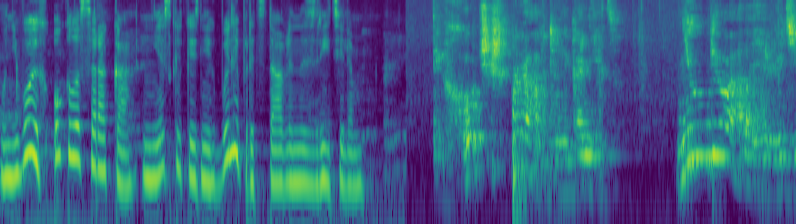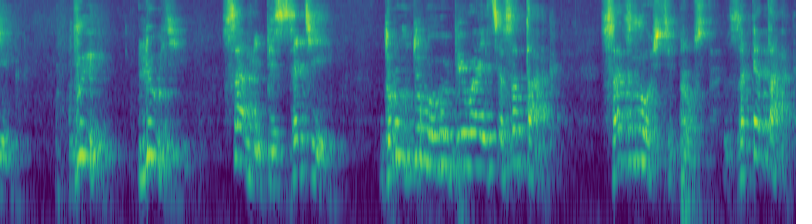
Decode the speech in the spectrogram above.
У него их около 40, несколько из них были представлены зрителям. Ты хочешь правду, наконец? Не убивала я людей. Вы, люди, сами без затей, друг друга убиваете за так, со злости просто, за пятак,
